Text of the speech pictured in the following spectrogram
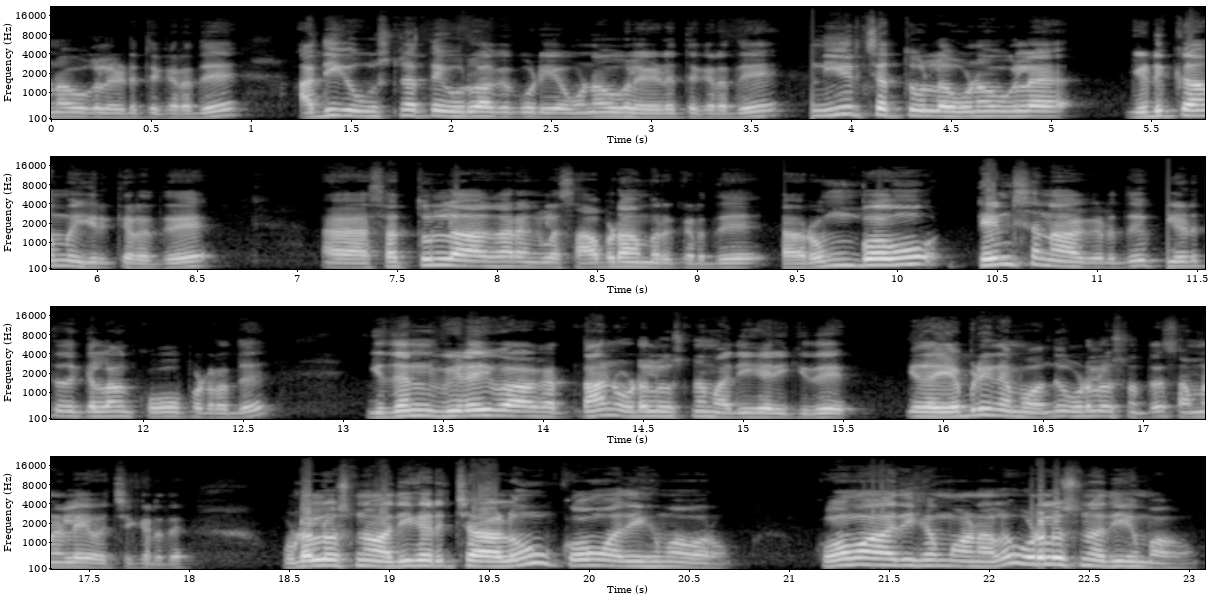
உணவுகளை எடுத்துக்கிறது அதிக உஷ்ணத்தை உருவாக்கக்கூடிய உணவுகளை எடுத்துக்கிறது நீர் சத்து உள்ள உணவுகளை எடுக்காமல் இருக்கிறது சத்துள்ள ஆகாரங்களை சாப்பிடாம இருக்கிறது ரொம்பவும் டென்ஷன் ஆகிறது எடுத்ததுக்கெல்லாம் கோவப்படுறது இதன் விளைவாகத்தான் உடல் உஷ்ணம் அதிகரிக்குது. இதை எப்படி நம்ம வந்து உடல் உஷ்ணத்தை சமநிலையை வச்சுக்கிறது? உடல் உஷ்ணம் அதிகரித்தாலும் கோவம் அதிகமாக வரும். கோவம் அதிகமானாலும் உடல் உஷ்ணம் அதிகமாகும்.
